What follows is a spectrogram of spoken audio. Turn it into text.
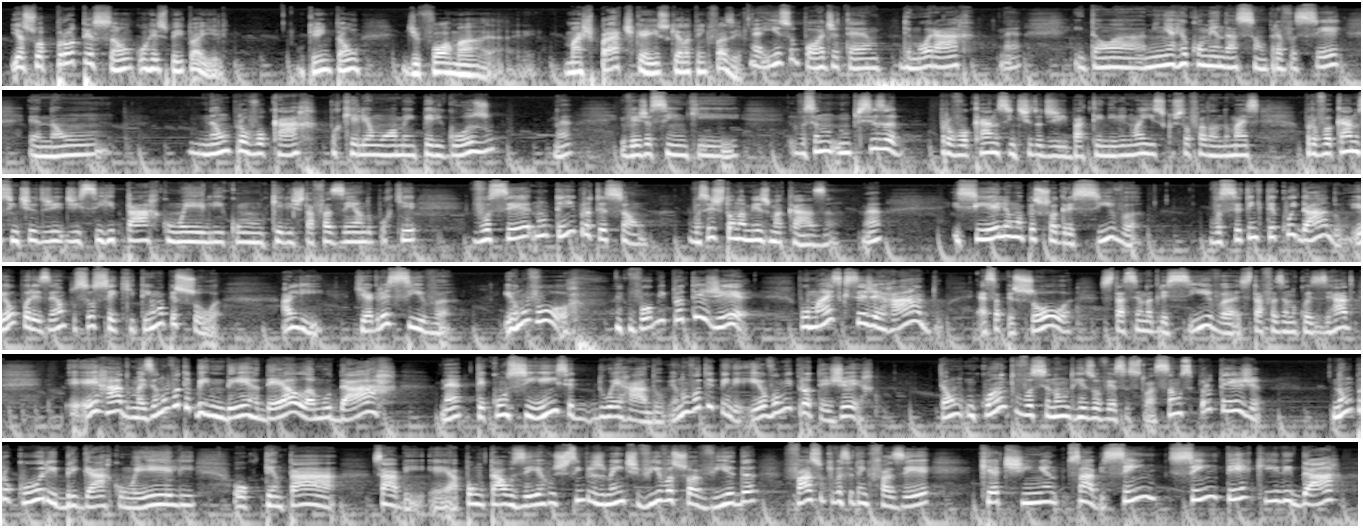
e a sua proteção com respeito a ele. Ok? Então, de forma eh, mais prática, é isso que ela tem que fazer. É, isso pode até demorar, né? Então, a minha recomendação para você é não não provocar, porque ele é um homem perigoso, né? Eu vejo assim que você não, não precisa provocar no sentido de bater nele, não é isso que eu estou falando, mas provocar no sentido de, de se irritar com ele, com o que ele está fazendo, porque você não tem proteção. Vocês estão na mesma casa, né? E se ele é uma pessoa agressiva, você tem que ter cuidado. Eu, por exemplo, se eu sei que tem uma pessoa ali que é agressiva, eu não vou. Eu vou me proteger. Por mais que seja errado, essa pessoa está sendo agressiva, está fazendo coisas erradas, é errado, mas eu não vou depender dela mudar, né? Ter consciência do errado. Eu não vou depender, eu vou me proteger. Então, enquanto você não resolver essa situação, se proteja. Não procure brigar com ele ou tentar, sabe, é, apontar os erros. Simplesmente viva a sua vida, faça o que você tem que fazer quietinha, sabe? Sem, sem ter que lidar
